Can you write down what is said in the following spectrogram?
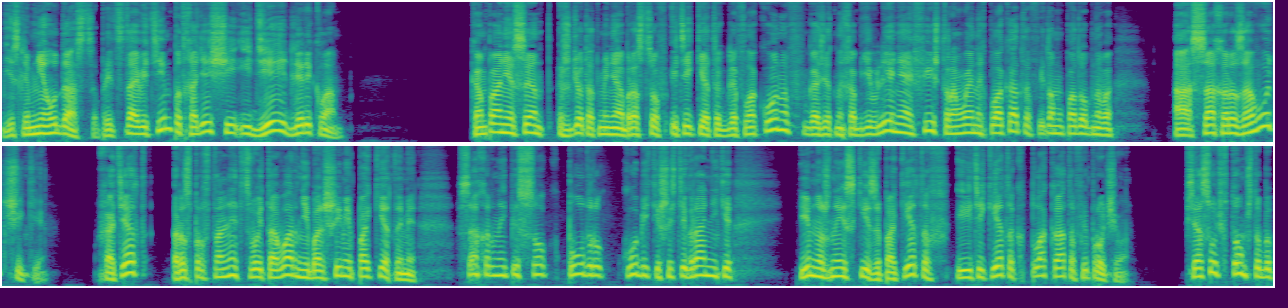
если мне удастся представить им подходящие идеи для реклам. Компания «Сент» ждет от меня образцов этикеток для флаконов, газетных объявлений, афиш, трамвайных плакатов и тому подобного, а сахарозаводчики хотят распространять свой товар небольшими пакетами. Сахарный песок, пудру, кубики, шестигранники. Им нужны эскизы пакетов и этикеток, плакатов и прочего. Вся суть в том, чтобы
